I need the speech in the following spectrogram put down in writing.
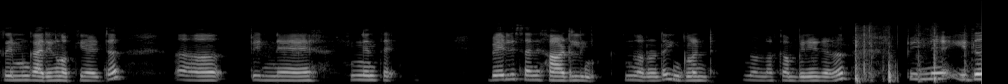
ക്രീമും കാര്യങ്ങളൊക്കെ ആയിട്ട് പിന്നെ ഇങ്ങനത്തെ ബേലിസ് ആൻഡ് ഹാർഡലിംഗ് എന്ന് പറഞ്ഞിട്ട് ഇംഗ്ലണ്ട് എന്നുള്ള കമ്പനിയുടെയാണ്. പിന്നെ ഇത്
